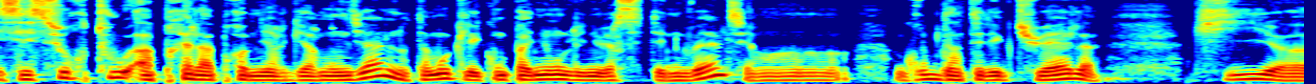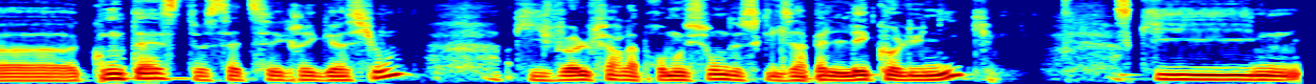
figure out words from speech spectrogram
Et c'est surtout après la Première Guerre mondiale, notamment que les compagnons de l'Université Nouvelle, c'est un, groupe d'intellectuels qui euh, contestent cette ségrégation, qui veulent faire la promotion de ce qu'ils appellent l'école unique, ce qui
